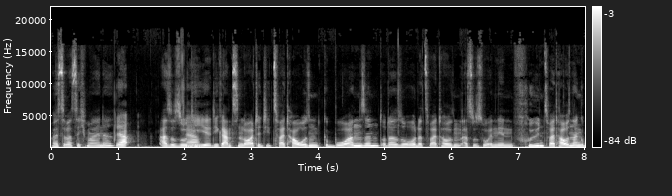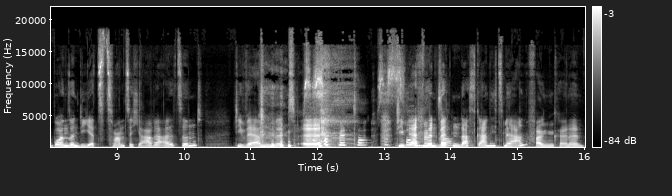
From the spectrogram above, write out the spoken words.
Weißt du, was ich meine? Ja. Also so Ja. die, die ganzen Leute, die 2000 geboren sind oder so, oder 2000, also so in den frühen 2000ern geboren sind, die jetzt 20 Jahre alt sind, die werden mit, äh, Bitter. die so werden mit bitter. Wetten das gar nichts mehr anfangen können.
